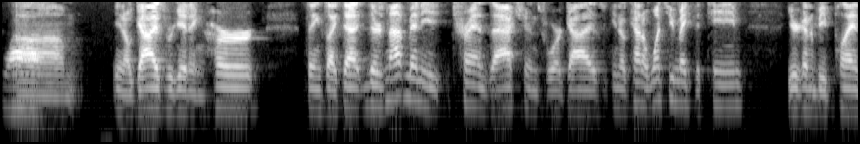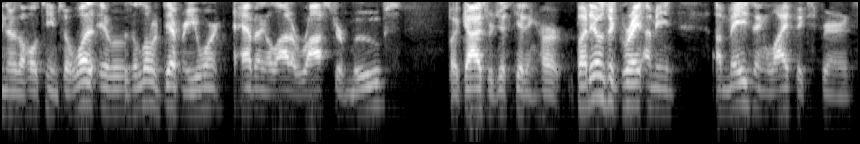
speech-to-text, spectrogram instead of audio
Wow. Um, you know, guys were getting hurt, things like that. There's not many transactions where guys, you know, kind of once you make the team, you're going to be playing there the whole team. So it was, it was a little different. You weren't having a lot of roster moves, but guys were just getting hurt. But it was a great, I mean, amazing life experience.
